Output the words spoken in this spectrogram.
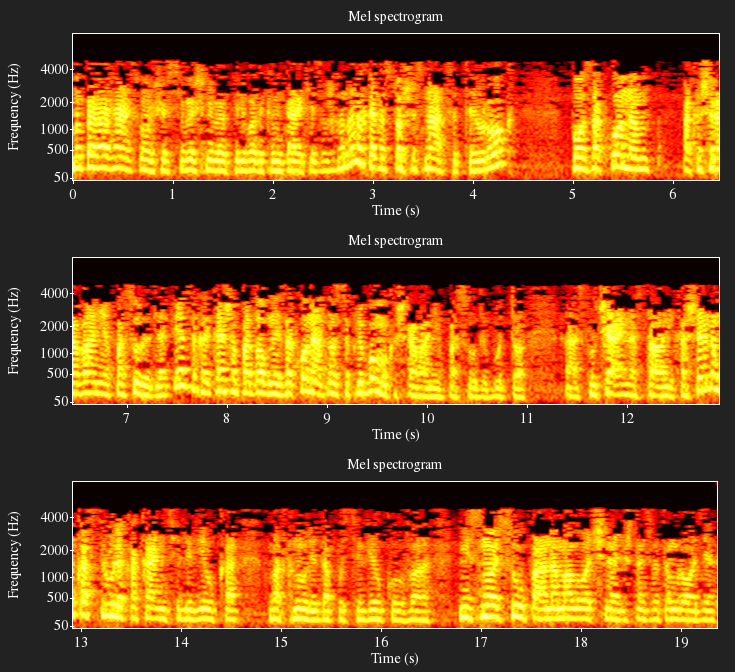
Мы продолжаем с помощью Всевышнего перевода комментариев из Ужганараха. Это 116 урок по законам окаширования посуды для Песаха. И, конечно, подобные законы относятся к любому кашированию посуды, будь то а, случайно стала некошерным кастрюля какая-нибудь или вилка, воткнули, допустим, вилку в мясной суп, а она молочная или что-нибудь в этом роде.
